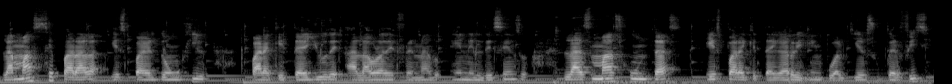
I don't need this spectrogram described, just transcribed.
La más separada es para el downhill, para que te ayude a la hora de frenado en el descenso. Las más juntas es para que te agarre en cualquier superficie,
